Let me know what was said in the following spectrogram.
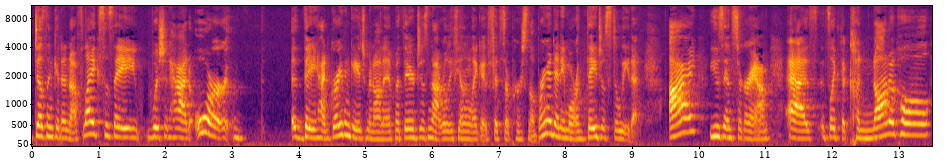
doesn't get enough likes as they wish it had or they had great engagement on it but they're just not really feeling like it fits their personal brand anymore they just delete it I use Instagram as it's like the canonical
